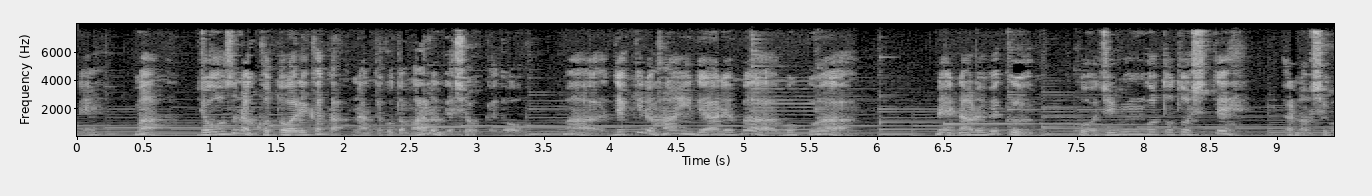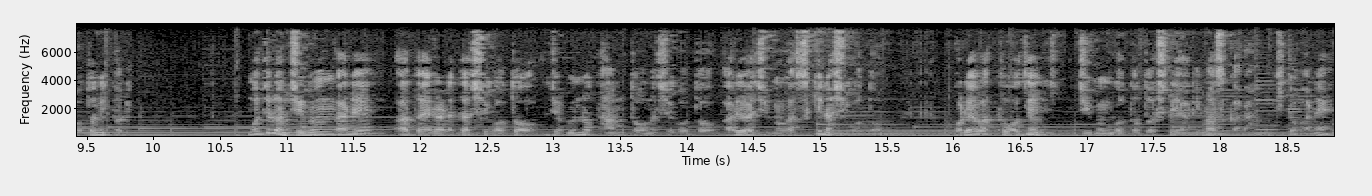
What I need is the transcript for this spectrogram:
ね、まあ、上手な断り方なんてこともあるんでしょうけど、まあ、できる範囲であれば、僕は、ね、なるべくこう自分事としてあの仕事に取り組む。もちろん自分がね、与えられた仕事、自分の担当の仕事、あるいは自分が好きな仕事、これは当然自分事としてやりますから、人がね。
